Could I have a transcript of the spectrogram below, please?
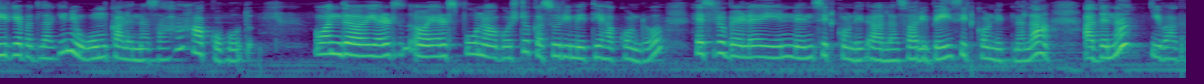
ಜೀರಿಗೆ ಬದಲಾಗಿ ನೀವು ಓಂಕಾಳನ್ನು ಕಾಳನ್ನು ಸಹ ಹಾಕ್ಕೋಬೋದು ಒಂದು ಎರಡು ಎರಡು ಸ್ಪೂನ್ ಆಗೋಷ್ಟು ಕಸೂರಿ ಮೆಥಿ ಹಾಕ್ಕೊಂಡು ಹೆಸರು ಬೇಳೆ ಏನು ನೆನೆಸಿಟ್ಕೊಂಡಿದ್ದ, ಅಲ್ಲ ಸಾರಿ ಬೇಯಿಸಿಟ್ಕೊಂಡಿದ್ನಲ್ಲ, ಅದನ್ನು ಇವಾಗ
